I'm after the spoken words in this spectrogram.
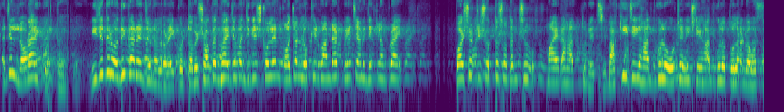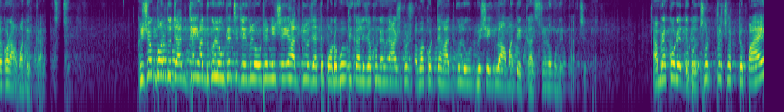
কাজে লড়াই করতে হবে নিজেদের অধিকারের জন্য লড়াই করতে হবে শকত ভাই যখন জিজ্ঞেস করলেন কজন লক্ষ্মীর ভান্ডার পেয়েছে আমি দেখলাম প্রায় পঁয়ষট্টি সত্তর শতাংশ মায়েরা হাত তুলেছে বাকি যে হাতগুলো ওঠেনি সেই হাতগুলো তোলার ব্যবস্থা করা আমাদের কাজ কৃষক বন্ধু যার যে হাতগুলো উঠেছে, যেগুলো ওঠেনি, সেই হাতগুলো যাতে পরবর্তীকালে যখন আমি আসব, সভা করতে হাতগুলো উঠবে, সেগুলো আমাদের কাজ, তৃণমূলের কাজ সেটা। আমরা করে দেবো, ছোট্ট ছোট্ট পায়ে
